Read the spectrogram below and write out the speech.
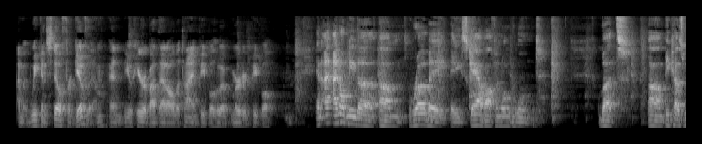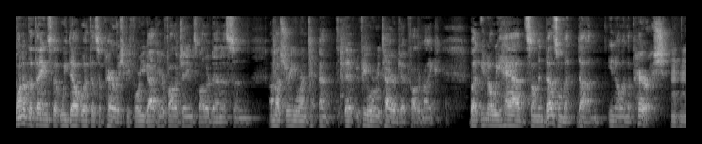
I mean, we can still forgive them, and you hear about that all the time. People who have murdered people. And I, I don't mean to um, rub a, a scab off an old wound, but um, because one of the things that we dealt with as a parish before you got here, Father James, Father Dennis, and I'm not sure you were in if you were retired yet, Father Mike, but you know we had some embezzlement done, you know, in the parish, Mm-hmm.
